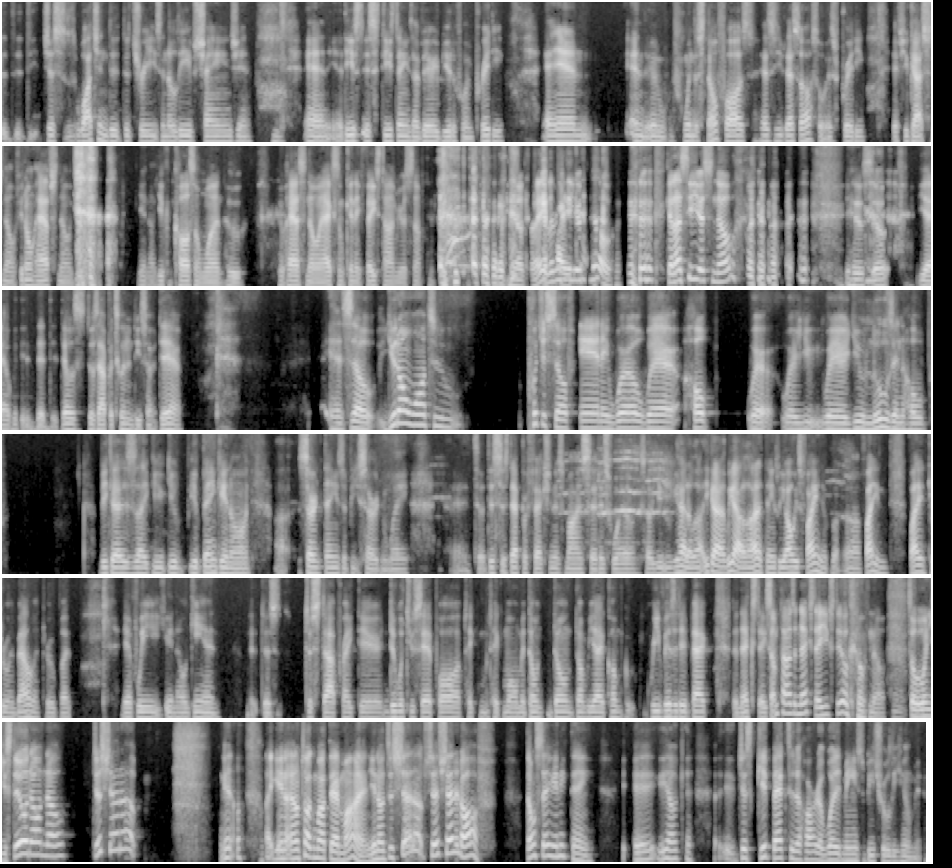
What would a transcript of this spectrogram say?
just watching the, the trees and the leaves change and mm. and these these things are very beautiful and pretty. And and, and when the snow falls that's that's also as pretty. If you got snow if you don't have snow you, you know you can call someone who who has snow and ask them, can they FaceTime you or something? you know, so, hey, let me see your snow. can I see your snow? you know, so yeah, those those opportunities are there. And so you don't want to put yourself in a world where hope where where you where you losing hope because like you you you're banking on uh, certain things to be certain way. And so this is that perfectionist mindset as well. So you, you had a lot, you got, we got a lot of things we always fighting, uh, fighting, fighting through and battling through. But if we, you know, again, just just stop right there. Do what you said, Paul. Take take a moment. Don't don't don't react. Come revisit it back the next day. Sometimes the next day you still don't know. Mm. So when you still don't know, just shut up. You know, like you know, I'm talking about that mind. You know, just shut up. Just shut it off. Don't say anything. Eh, you know, eh, just get back to the heart of what it means to be truly human.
